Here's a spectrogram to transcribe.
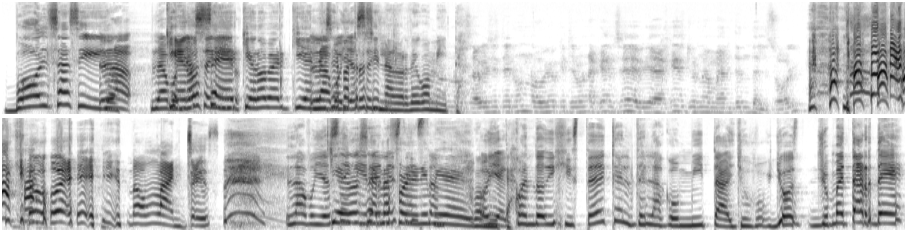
bolsas y La- la voy quiero ser, quiero ver quién la es el patrocinador de gomita. ¿No sabes si tiene un novio que tiene una agencia de viajes y un amante en Del Sol? ¡Qué güey! No manches. La voy a Quiero seguir ser en la instante. de Oye, gomita. cuando dijiste que el de la gomita, yo, yo, yo me tardé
